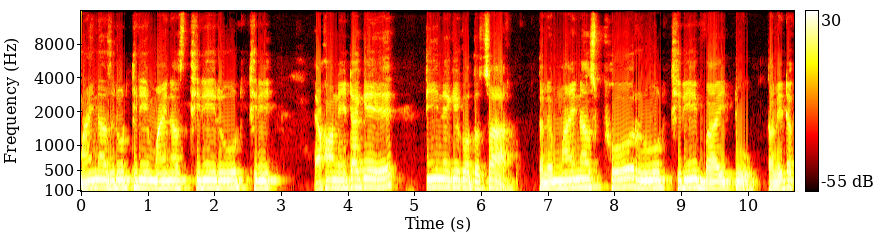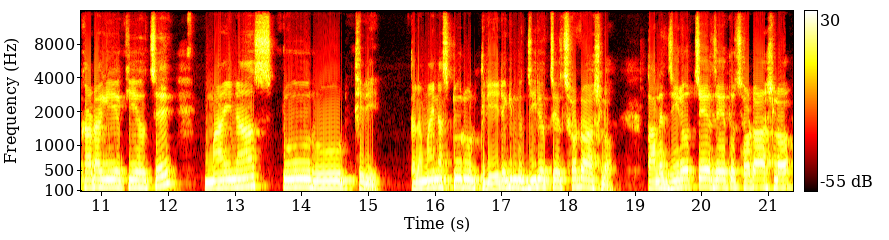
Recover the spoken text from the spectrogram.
Minus root three minus three root three এখন এটাকে তিন একে কত? চার। তাহলে minus four root three by two তাহলে এটা কাটা গিয়ে কি হচ্ছে? Minus two root three. তাহলে মাইনাস টু রুট থ্রি, এটা কিন্তু জিরোর চেয়ে ছোট আসলো। তাহলে জিরোর চেয়ে যেহেতু ছোট আসলো,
